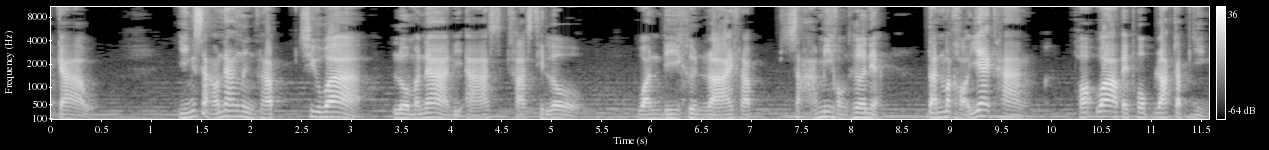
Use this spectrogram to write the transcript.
1909 หญิงสาวนางหนึ่งครับ ชื่อว่า โรมานาดิอาสคาสติโล วันดีคืนร้ายครับ สามีของเธอเนี่ย ดันมาขอแยกทาง เพราะว่าไปพบรักกับหญิง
